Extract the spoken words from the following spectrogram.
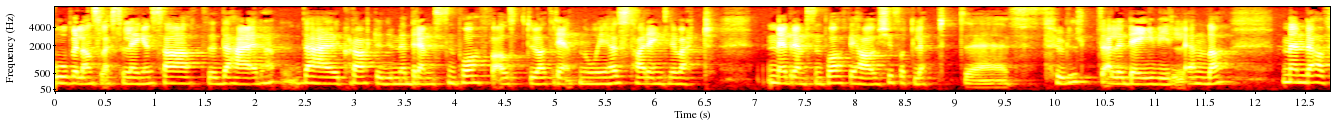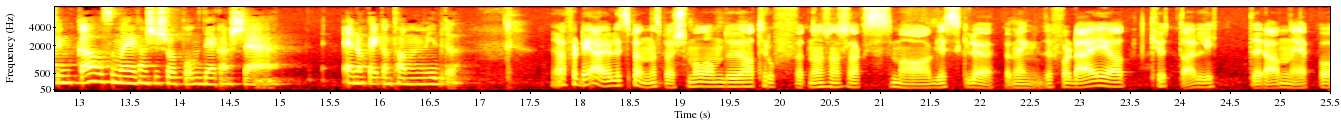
Ove, landslagslegen, sa, at det her, det her, klarte du med bremsen på. For alt du har trent nå i høst, har egentlig vært med bremsen på. For vi har jo ikke fått løpt eh, fullt, eller det jeg vil, enda. Men det har funka, og så må jeg kanskje se på om det kanskje er noe jeg kan ta med videre. Ja, for det er jo litt spennende spørsmål om du har truffet noen sånn slags magisk løpemengde for deg, og kutta litt ned på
